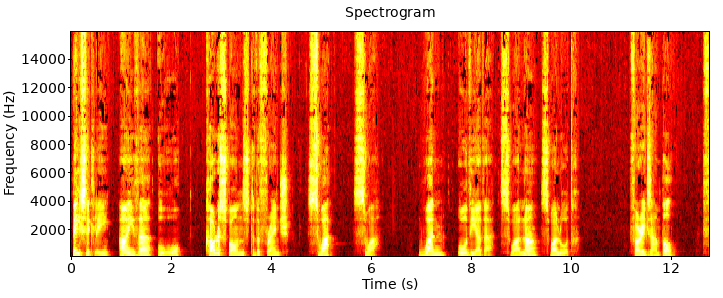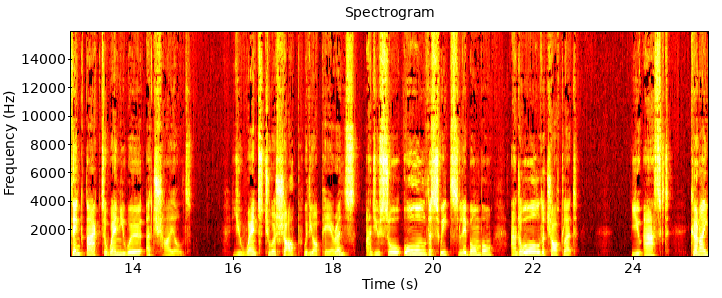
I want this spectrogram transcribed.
Basically, either or corresponds to the French soit, soit. One or the other, soit l'un, soit l'autre. For example, think back to when you were a child. You went to a shop with your parents and you saw all the sweets, les bonbons, and all the chocolate. You asked, can I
